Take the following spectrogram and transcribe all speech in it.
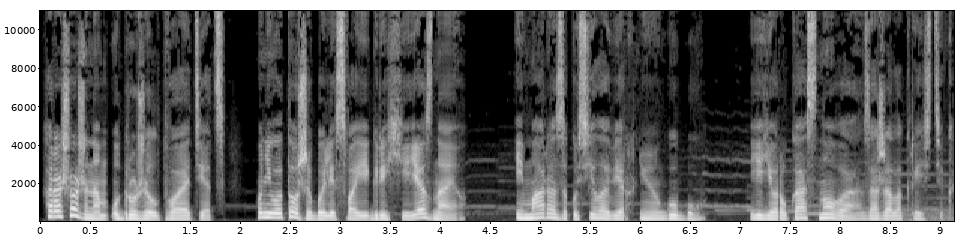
Хорошо же нам удружил твой отец. У него тоже были свои грехи, я знаю. И Мара закусила верхнюю губу. Ее рука снова зажала крестик.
